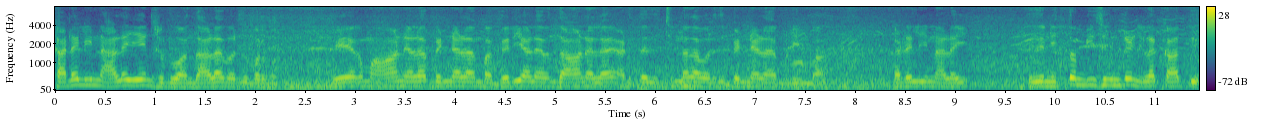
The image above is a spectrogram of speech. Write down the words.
கடலின் அலையேன்னு சொல்லுவா. அந்த அலை வருது பாருங்க. வேகமாக ஆணலை பெண்ணலைம்பா பெண் பெரிய அலை வந்து ஆணலை அடுத்தது சின்னதாக வருது பெண்ணலை அப்படின்பா. கடலின் அலை. இது நித்தம் வீசுகின்ற நிலக்காற்று.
